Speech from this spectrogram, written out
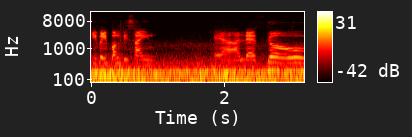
iba-ibang design. Kaya let's go!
